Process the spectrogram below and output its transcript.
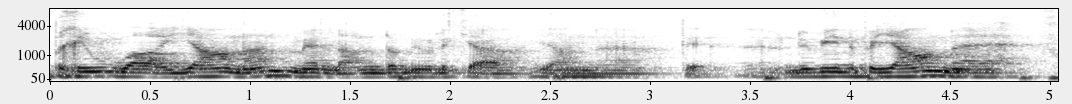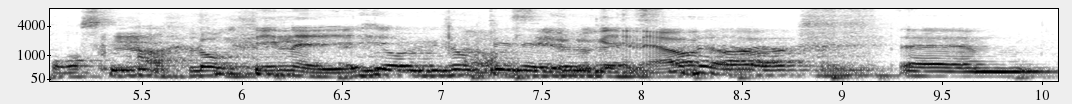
broar i hjärnan mellan de olika hjärn... eh, det- Nu är vi inne på hjärnforskning här. Långt inne i Långt, långt in i huvudet. Ja. Ehm,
